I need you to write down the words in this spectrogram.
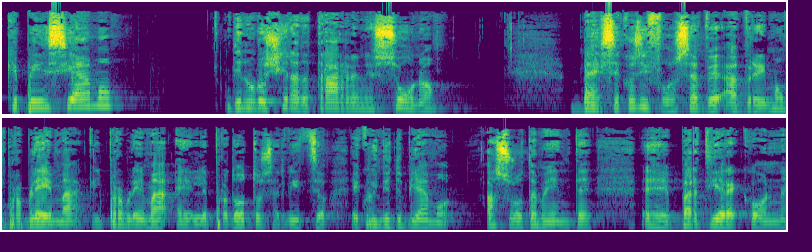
che pensiamo di non riuscire ad attrarre nessuno? Beh, se così fosse avremmo un problema. Il problema è il prodotto o servizio e quindi dobbiamo assolutamente eh, partire con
